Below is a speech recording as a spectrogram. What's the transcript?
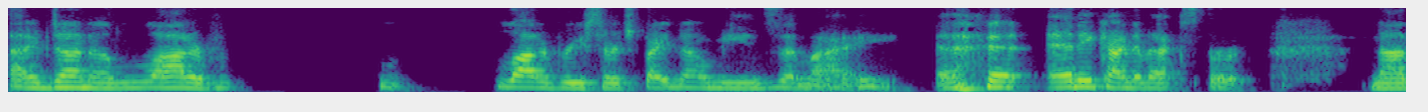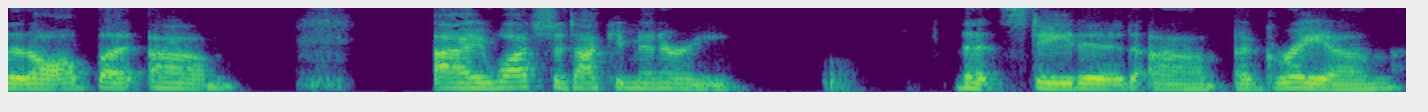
I've done a lot of lot of research by no means am i any kind of expert not at all but um, i watched a documentary that stated um, a gram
